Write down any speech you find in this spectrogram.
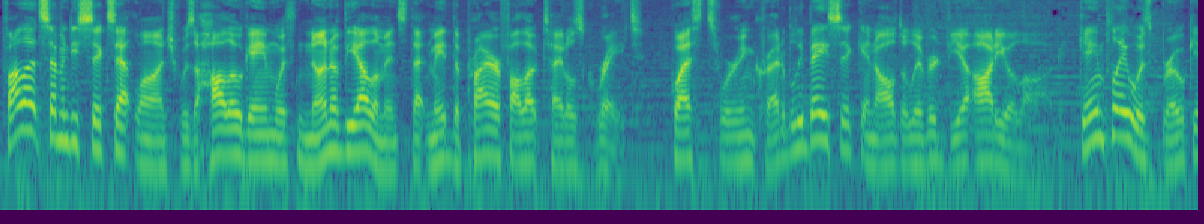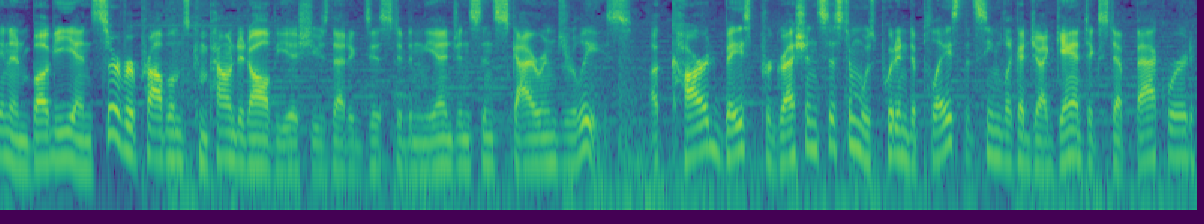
Fallout 76 at launch was a hollow game with none of the elements that made the prior Fallout titles great. Quests were incredibly basic and all delivered via audio log. Gameplay was broken and buggy, and server problems compounded all the issues that existed in the engine since Skyrim's release. A card based progression system was put into place that seemed like a gigantic step backward,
